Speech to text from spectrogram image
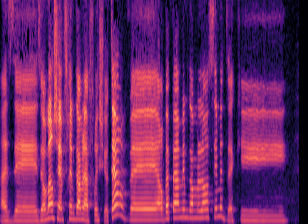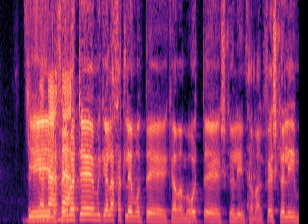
אז uh, זה אומר שהם צריכים גם להפריש יותר, והרבה פעמים גם לא עושים את זה, כי... כי זה, זה לפעמים מה... את uh, מגלחת להם עוד uh, כמה מאות שקלים, כמה אלפי שקלים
